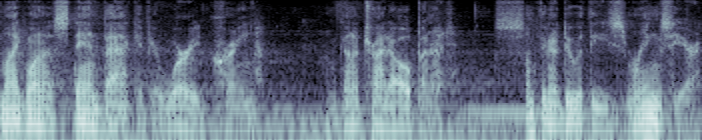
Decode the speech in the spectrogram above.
Might want to stand back if you're worried, Crane. I'm gonna try to open it. Something to do with these rings here.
